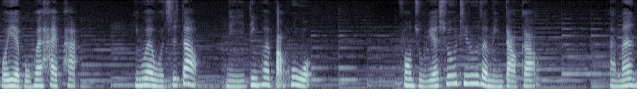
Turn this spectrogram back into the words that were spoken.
我也不会害怕，因为我知道你一定会保护我。奉主耶稣基督的名祷告，阿门。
